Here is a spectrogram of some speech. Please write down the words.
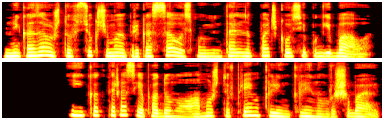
Мне казалось, что все, к чему я прикасалась, моментально пачкалось и погибало. И как-то раз я подумала, а может и впрямь клин клином вышибают.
